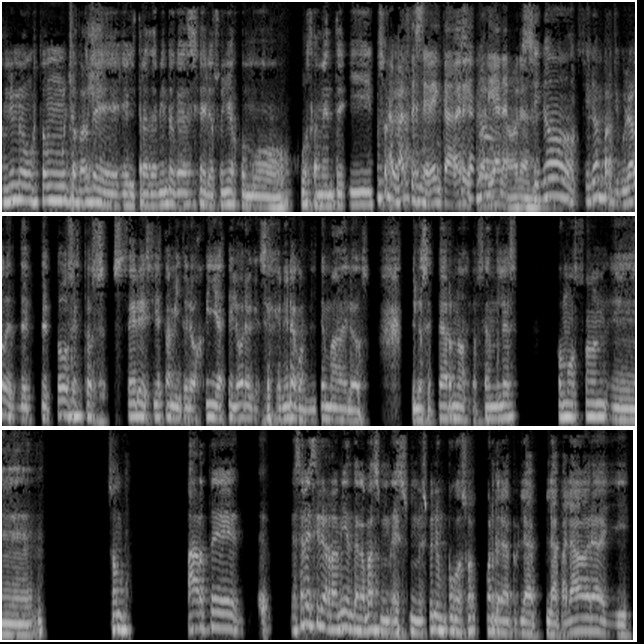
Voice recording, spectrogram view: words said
A mí me gustó mucho aparte el tratamiento que hace de los sueños como justamente y no solo Aparte se ven cada verga sino- coreana ahora. Sino, sino en particular de, de- de todos estos seres y esta mitología, este lore que se genera con el tema de los, de los eternos, de los endless, cómo son, eh, son parte, eh, me sale decir herramienta, capaz es- me suena un poco fuerte la, la- la palabra y,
